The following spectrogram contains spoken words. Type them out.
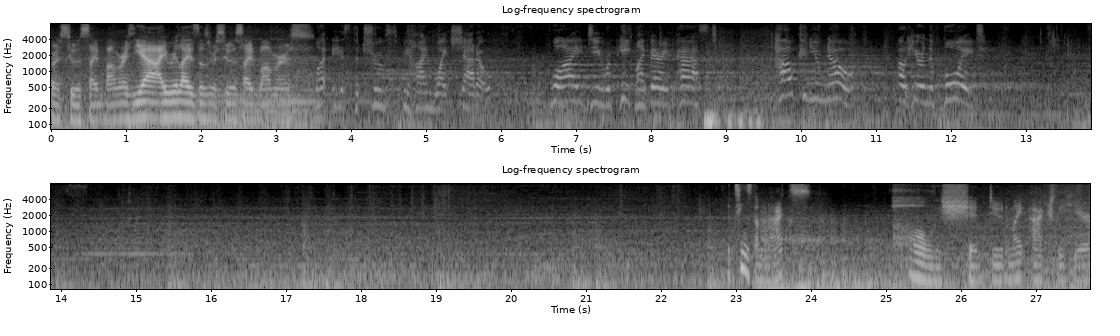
Or suicide bombers. Yeah, I realized those were suicide bombers. What is the truth behind White Shadow? Why do you repeat my buried past? How can you know? Out here in the void. Fifteen's the max. Holy shit, dude. Am I actually here?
